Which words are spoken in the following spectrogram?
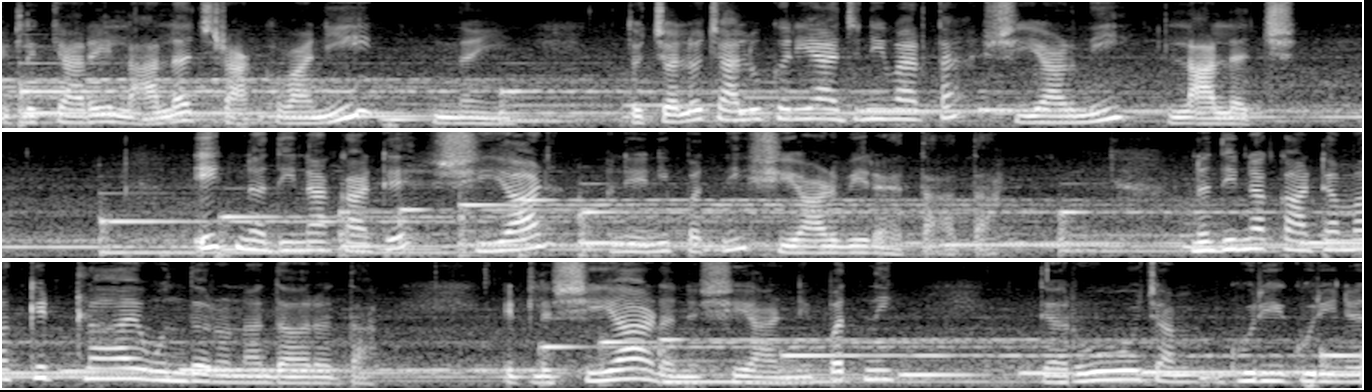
એટલે ક્યારેય લાલચ રાખવાની નહીં. તો ચલો ચાલુ કરીએ આજની વાર્તા, શિયાળની લાલચ. એક નદીના કાંઠે શિયાળ અને એની પત્ની શિયાળવી રહેતા હતા. નદીના કાંઠામાં કેટલાય ઉંદરોના દર હતા. એટલે શિયાળ અને શિયાળની પત્ની. ત્યાં રોજ આમ ઘૂરી ઘૂરીને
